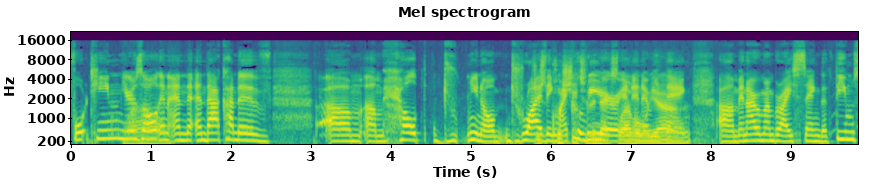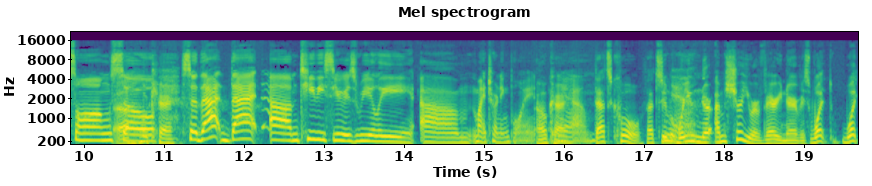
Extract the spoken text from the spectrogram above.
14 years Wow. old, and, and and that kind of um, um, helped, dr- you know, driving my push you to the career next and, and level, yeah. everything. Um, and I remember I sang the theme song. So Oh, okay. so that that um, TV series really um, my turning point. okay, Yeah. that's cool. That's super. Were you? Ner- I'm sure you were very nervous. What? What?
